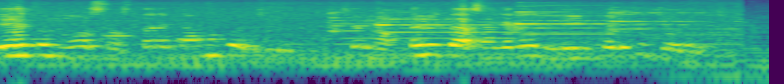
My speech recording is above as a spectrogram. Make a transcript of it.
যেহেতু মো সংস্থার কাম করছি সে মতো বি তা সাথে লিঙ্ক করি যোড়ুছি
